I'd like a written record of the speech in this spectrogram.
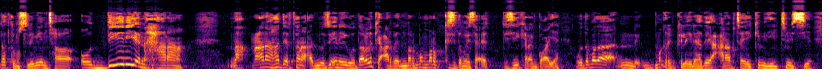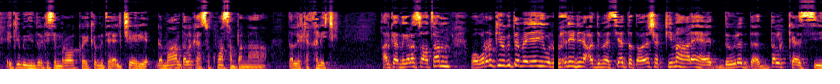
dadka muslimiinta oo diiniyan xaaraana macnaha hadeertana aad mooso inay dalalkii carbeed marba mar ka sii dambaysa sii kala go'ayaan waddamada maqribka la yiraahdo ee carabta ay ka mid yihiin tunisia ay ka mid yihiin dalkaasi morocco ay ka mid tahay algeria dhammaan dalalkaasi kuma san banaana dalalka khaliijka halkaad nagala socotaan waa wararkii ugu dambeeyey warbixinii dhinaca diblomaasiyadda dabadeesha qiimaha leh ee dowladda dalkaasi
